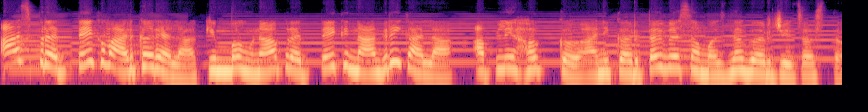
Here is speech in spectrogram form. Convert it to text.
आज प्रत्येक वारकऱ्याला किंबहुना प्रत्येक नागरिकाला आपले हक्क आणि कर्तव्य समजणं गरजेचं असतं.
